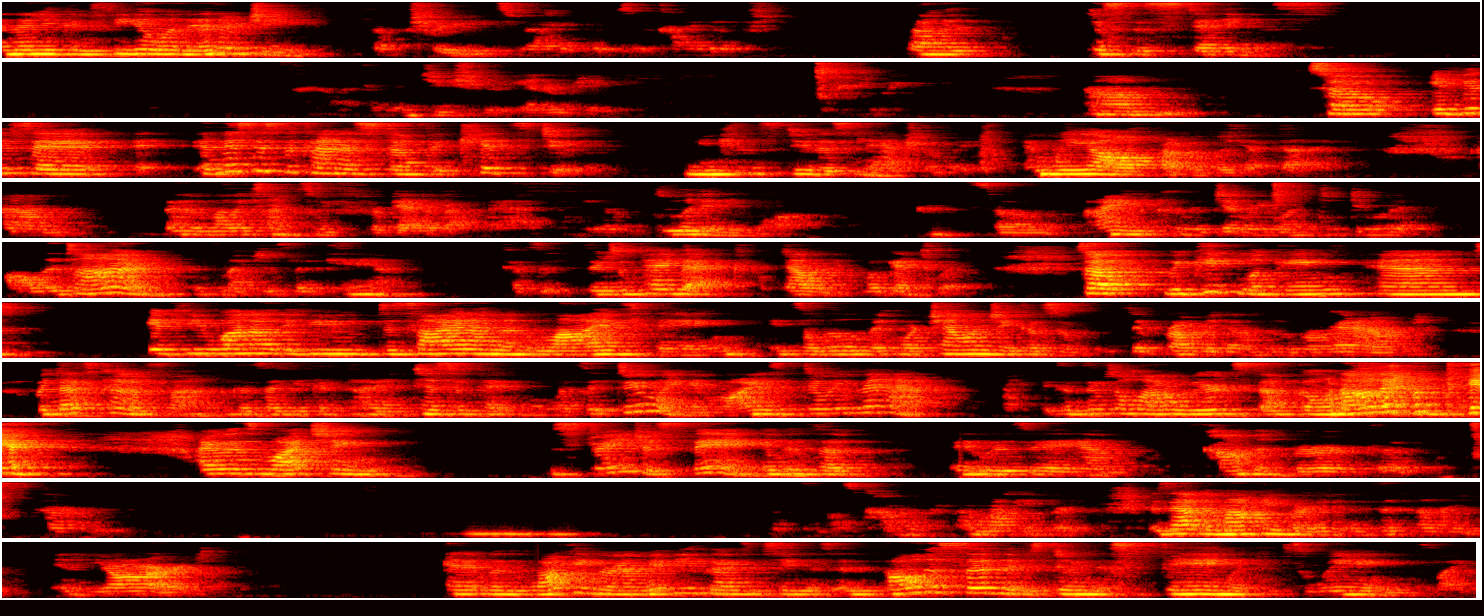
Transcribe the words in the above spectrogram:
And then you can feel an energy from trees, right? There's a kind of, just the steadiness. Like a juicery energy. Um, so if it's a, and this is the kind of stuff that kids do. Kids do this naturally, and we all probably have done it. Um, but a lot of times we forget about that. We don't do it anymore. So I encourage everyone to do it all the time, as much as they can, because there's a payback. I'm we'll get to it. So we keep looking, and if you wanna, if you decide on the live thing, it's a little bit more challenging because they're probably gonna move around. But that's kind of fun, because then you can of anticipate, well, what's it doing and why is it doing that? Because there's a lot of weird stuff going on out there. I was watching the strangest thing, it was a, it was a um, common bird, the, um, what's the most common, a mockingbird. It was out in the mockingbird, it was in, um, in a yard. And it was walking around, maybe you guys have seen this, and all of a sudden it was doing this thing with its wings like,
